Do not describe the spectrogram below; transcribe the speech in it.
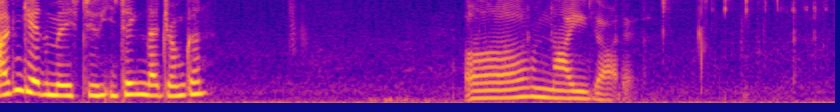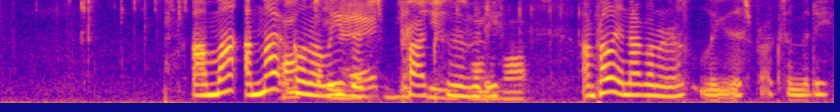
I can carry the minis too. You taking that drum gun? Uh, now you got it. I'm not. I'm not gonna leave this just use inside proximity. I'm probably not gonna leave this proximity.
